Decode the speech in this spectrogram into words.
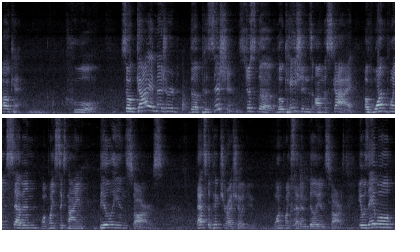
Okay, cool. So Gaia measured the positions, just the locations on the sky, of 1.7, 1.69 billion stars. That's the picture I showed you. 1.7 billion stars. It was able,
